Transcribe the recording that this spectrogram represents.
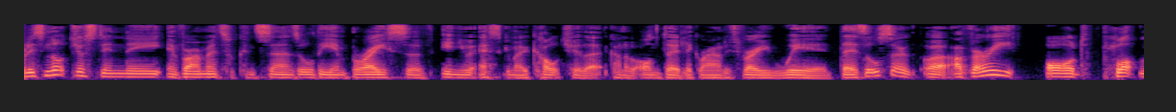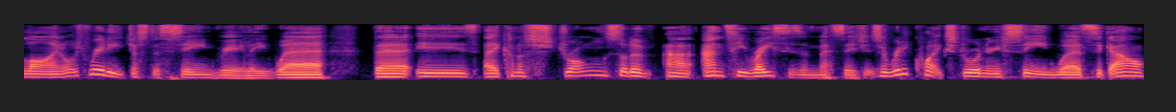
But it's not just in the environmental concerns or the embrace of Inuit Eskimo culture that kind of on Deadly Ground is very weird. There's also a, a very odd plot line, or it's really just a scene really, where there is a kind of strong sort of uh, anti-racism message. It's a really quite extraordinary scene where Seagal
